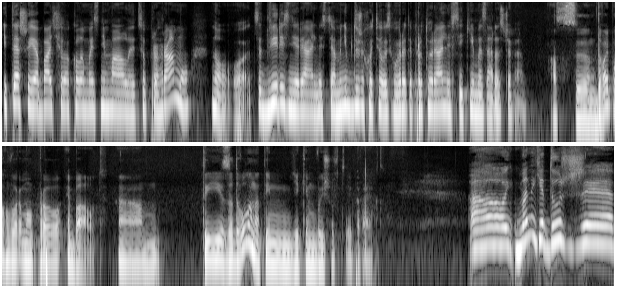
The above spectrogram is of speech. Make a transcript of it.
І те, що я бачила, коли ми знімали цю програму, ну це дві різні реальності. А мені б дуже хотілося говорити про ту реальність, в якій ми зараз живемо. А з давай поговоримо про About. Ем, ти задоволена тим, яким вийшов цей проект? У мене є дуже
